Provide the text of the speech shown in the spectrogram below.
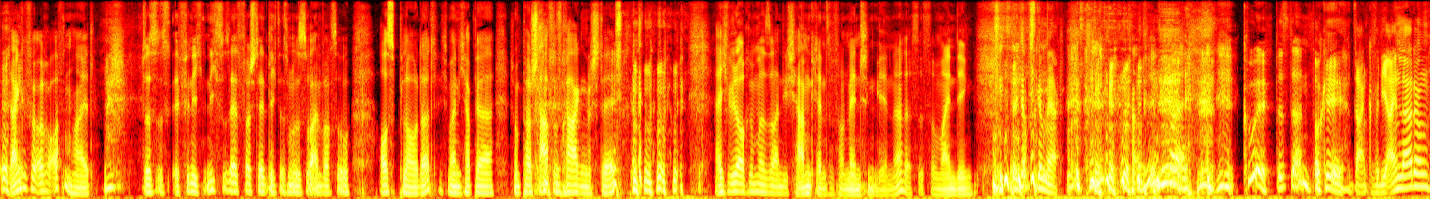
Danke für eure Offenheit. Das ist, finde ich, nicht so selbstverständlich, dass man das so einfach so ausplaudert. Ich meine, ich habe ja schon ein paar scharfe Fragen gestellt. Ich will auch immer so an die Schamgrenze von Menschen gehen, ne? Das ist so mein Ding. Ich hab's gemerkt. Auf jeden Fall. Cool, bis dann. Okay, danke für die Einladung.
